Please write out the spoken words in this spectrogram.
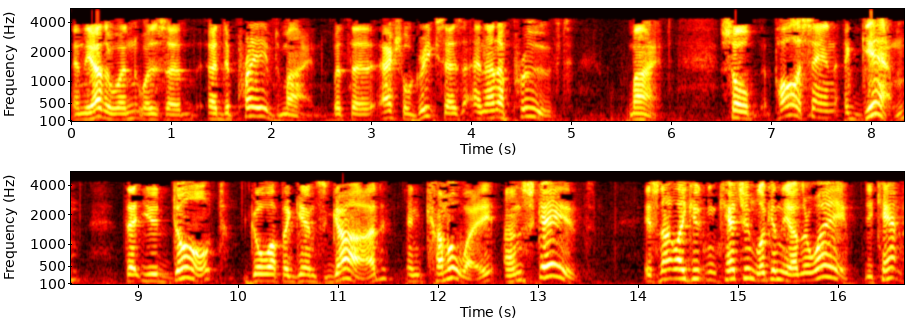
and the other one was a, a depraved mind. But the actual Greek says an unapproved mind. So Paul is saying again that you don't go up against God and come away unscathed. It's not like you can catch him looking the other way. You can't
